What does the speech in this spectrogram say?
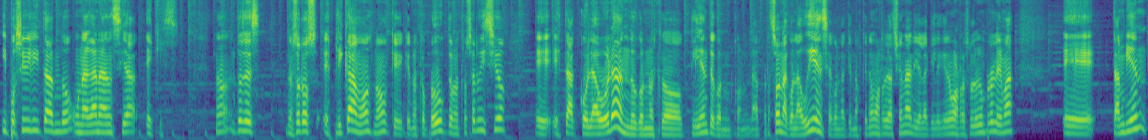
y posibilitando una ganancia X. Entonces, nosotros explicamos ¿no? que, nuestro producto, nuestro servicio, eh, está colaborando con nuestro cliente, con, la persona, con la audiencia con la que nos queremos relacionar y a la que le queremos resolver un problema, eh, también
